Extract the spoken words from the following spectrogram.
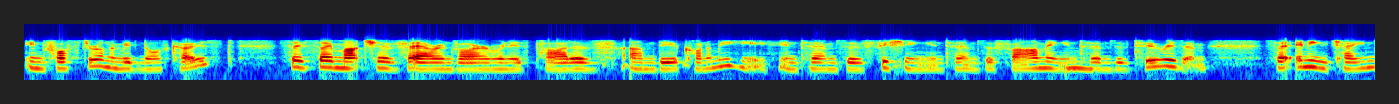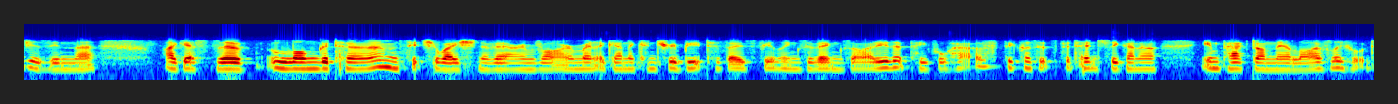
in Foster on the mid north coast. So, so much of our environment is part of um, the economy here in terms of fishing, in terms of farming, in mm. terms of tourism. So, any changes in the I guess the longer term situation of our environment are going to contribute to those feelings of anxiety that people have because it's potentially going to impact on their livelihood.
